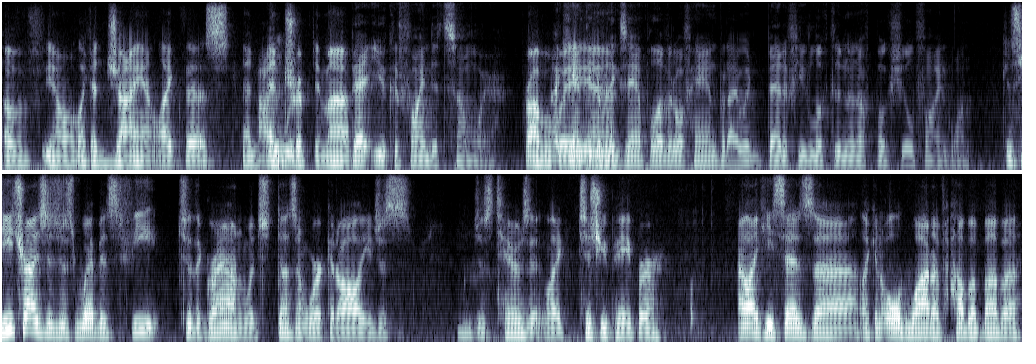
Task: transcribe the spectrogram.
of you know like a giant like this and, I and tripped him up? Bet you could find it somewhere. Probably. I can't think of an example of it offhand, but I would bet if you looked in enough books, you'll find one. Because he tries to just web his feet to the ground, which doesn't work at all. He just just tears it like tissue paper. I like he says uh, like an old wad of hubba bubba.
